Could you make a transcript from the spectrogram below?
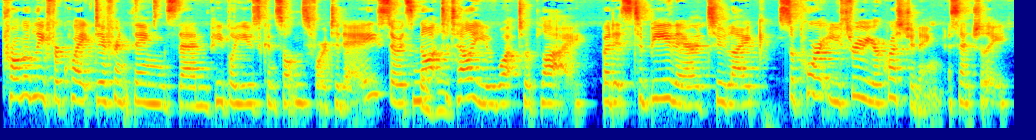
probably for quite different things than people use consultants for today. So it's not mm-hmm. to tell you what to apply, but it's to be there to like support you through your questioning, essentially.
